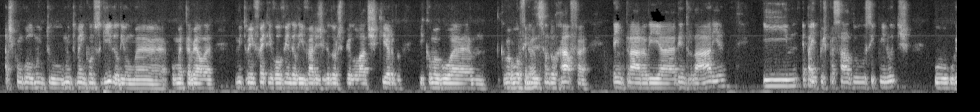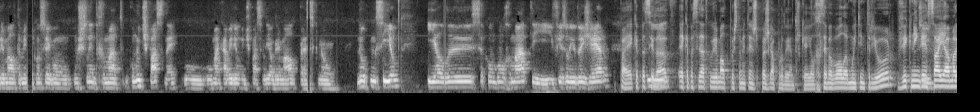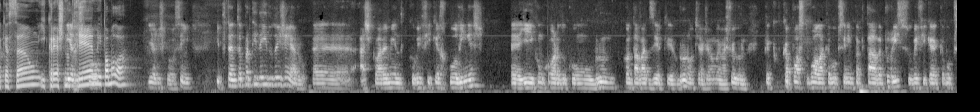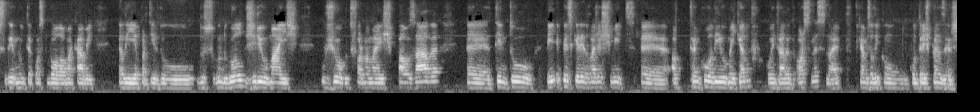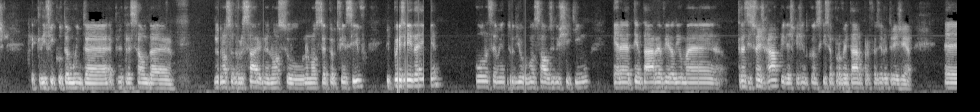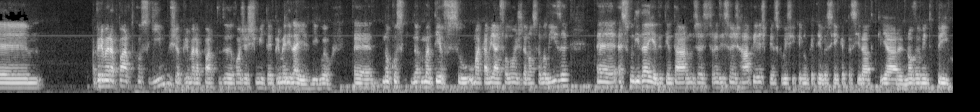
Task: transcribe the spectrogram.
acho que um golo muito, muito bem conseguido, ali uma, uma tabela muito bem feita envolvendo ali vários jogadores pelo lado esquerdo e com uma boa com uma boa finalização do Rafa a entrar ali uh, dentro da área. E, epá, e depois, passado 5 minutos, o, o Grimal também consegue um, um, excelente remate com muito espaço. Né? O, o Maccabi deu muito espaço ali ao Grimal, parece que não, não o conheciam. E ele sacou um bom remate e fez ali o 2-0. Pá, é a capacidade, e... é a capacidade que o Grimaldo depois também tem para jogar por dentro, que é ele recebe a bola muito interior, vê que ninguém sim. sai à marcação e cresce no e terreno e toma lá. E arriscou, sim. E portanto, a partir daí do 2-0, uh, eh, acho claramente que o Benfica recuou linhas, uh, e aí concordo com o Bruno, quando estava a dizer que. Bruno ou Tiago, já não me lembro, mas foi o Bruno, que, que, a posse de bola acabou por ser impactada por isso. O Benfica acabou por ceder muito a posse de bola ao Maccabi ali a partir do, do segundo gol, geriu mais o jogo de forma mais pausada, uh, tentou eu penso que a ideia de Roger Schmidt uh, trancou ali o meio campo com a entrada de Orsnes, não é? Ficámos ali com, com três panzers que dificulta muito a, a penetração da, do nosso adversário no nosso, no nosso setor defensivo. E depois a ideia, com o lançamento do Diogo Gonçalves e do Chiquinho, era tentar haver ali uma transições rápidas que a gente conseguisse aproveitar para fazer o 3G. Uh, a primeira parte conseguimos, a primeira parte de Roger Schmidt, a primeira ideia, digo eu, uh, não manteve-se o, Maccabi Haifa longe da nossa baliza. Uh, a segunda ideia de tentarmos as transições rápidas, penso que o Benfica nunca teve assim a capacidade de criar novamente perigo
